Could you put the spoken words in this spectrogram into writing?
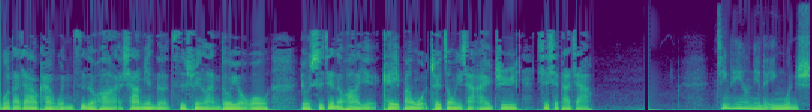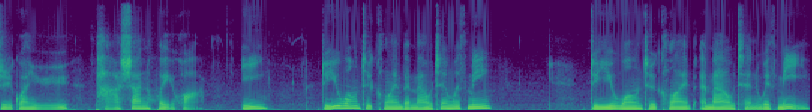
果大家要看文字的话，下面的资讯栏都有哦。有时间的话，也可以帮我追踪一下 IG，谢谢大家。今天要念的英文是关于爬山绘画。一，Do you want to climb a mountain with me? Do you want to climb a mountain with me?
